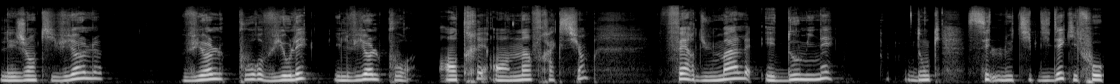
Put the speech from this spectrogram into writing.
les gens qui violent, violent pour violer. Ils violent pour entrer en infraction, faire du mal et dominer. Donc c'est le type d'idée qu'il faut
